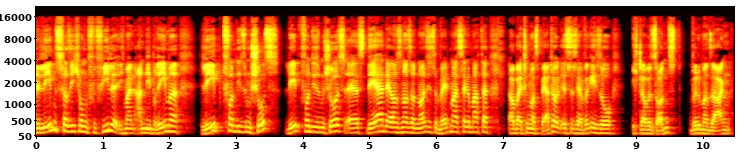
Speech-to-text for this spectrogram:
eine Lebensversicherung für viele. Ich meine, Andi Brehme lebt von diesem Schuss, lebt von diesem Schuss. Er ist der, der uns 1990 zum Weltmeister gemacht hat. Aber bei Thomas Berthold ist es ja wirklich so, ich glaube, sonst würde man sagen,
